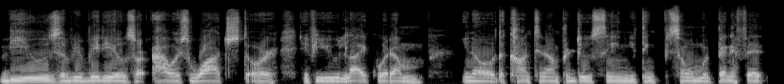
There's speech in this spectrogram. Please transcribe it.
views of your videos or hours watched, or if you like what I'm, you know, the content I'm producing, you think someone would benefit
